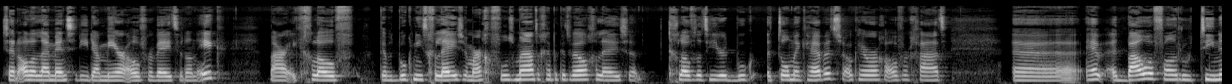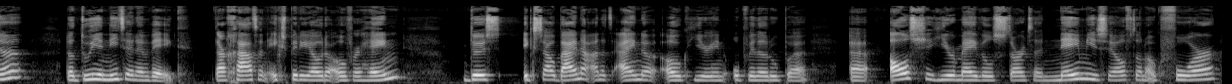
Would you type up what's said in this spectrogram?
zijn allerlei mensen die daar meer over weten dan ik. Maar ik geloof, ik heb het boek niet gelezen, maar gevoelsmatig heb ik het wel gelezen. Ik geloof dat hier het boek Atomic Habits ook heel erg over gaat. Uh, het bouwen van routine, dat doe je niet in een week. Daar gaat een x-periode overheen. Dus ik zou bijna aan het einde ook hierin op willen roepen. Uh, als je hiermee wil starten, neem jezelf dan ook voor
